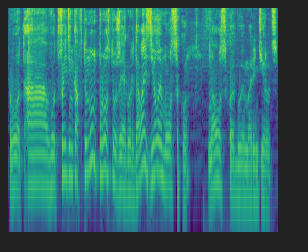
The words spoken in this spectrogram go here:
Вот, а вот Fading Afternoon просто уже, я говорю, давай сделаем Осаку. На Осаку будем ориентироваться.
